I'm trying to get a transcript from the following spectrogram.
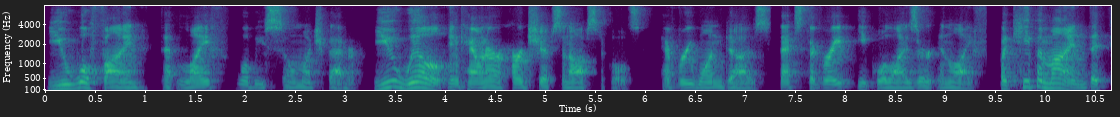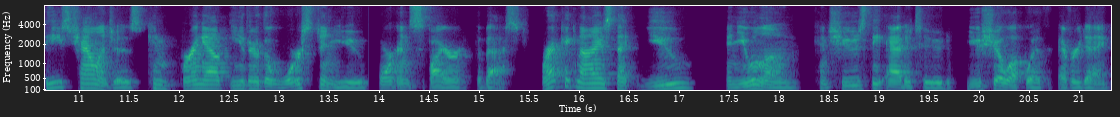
you will find that life will be so much better. You will encounter hardships and obstacles. Everyone does. That's the great equalizer in life. But keep in mind that these challenges can bring out either the worst in you or inspire the best. Recognize that you and you alone can choose the attitude you show up with every day.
